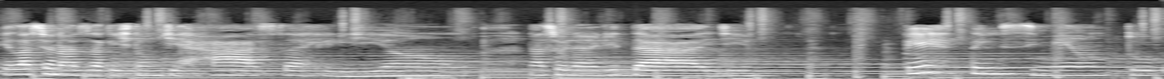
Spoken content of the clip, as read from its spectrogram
relacionados à questão de raça, religião, nacionalidade, pertencimento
